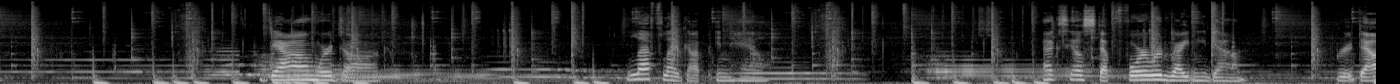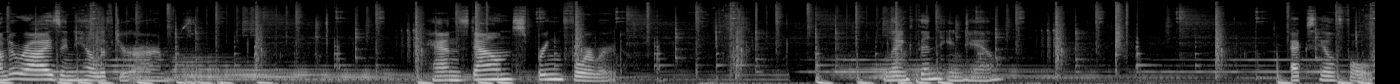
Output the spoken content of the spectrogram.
Downward dog. Left leg up. Inhale. Exhale, step forward, right knee down. Root down to rise. Inhale, lift your arms. Hands down, spring forward. Lengthen, inhale. Exhale, fold.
